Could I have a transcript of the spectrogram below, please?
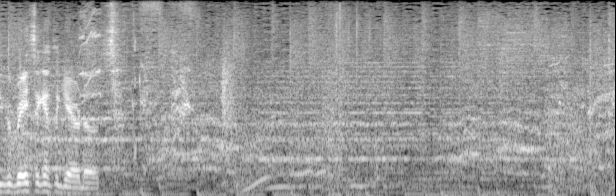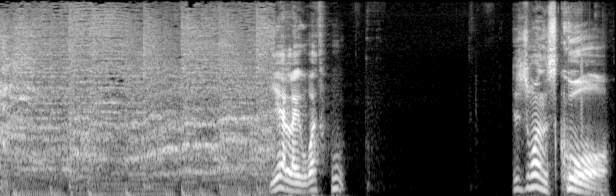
You can race against the Gyarados. Yeah, like what? Who? This one's cool.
